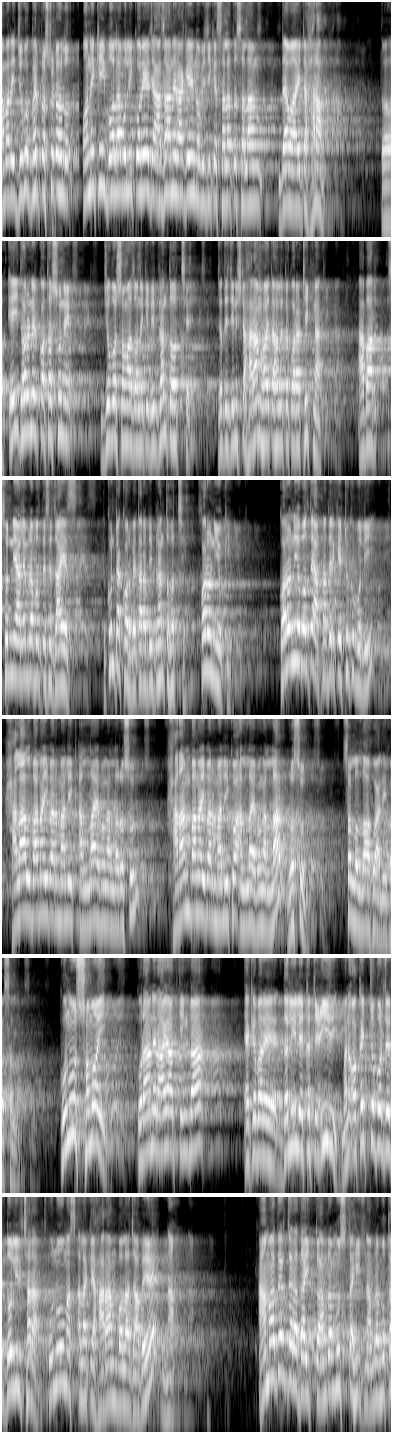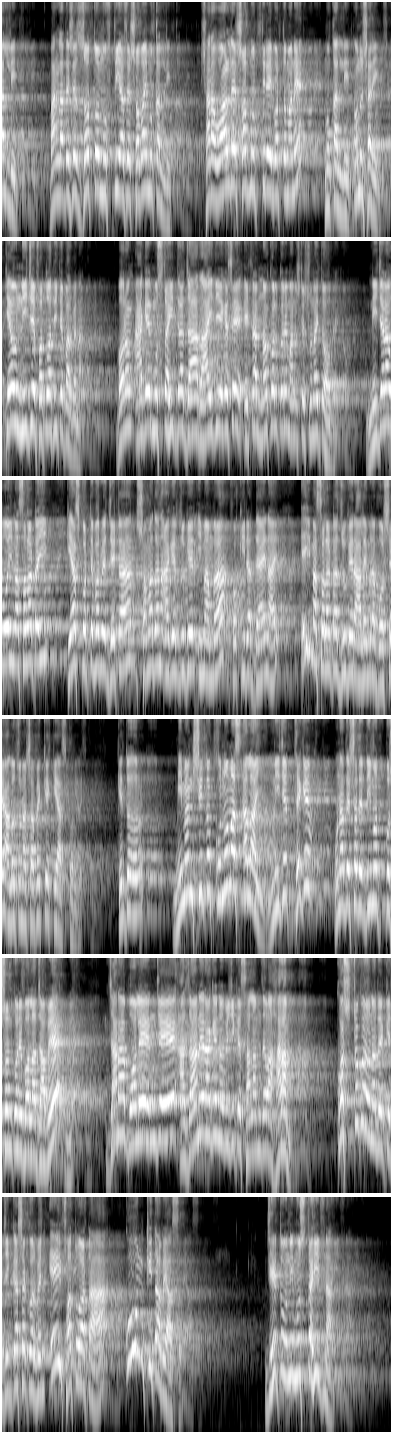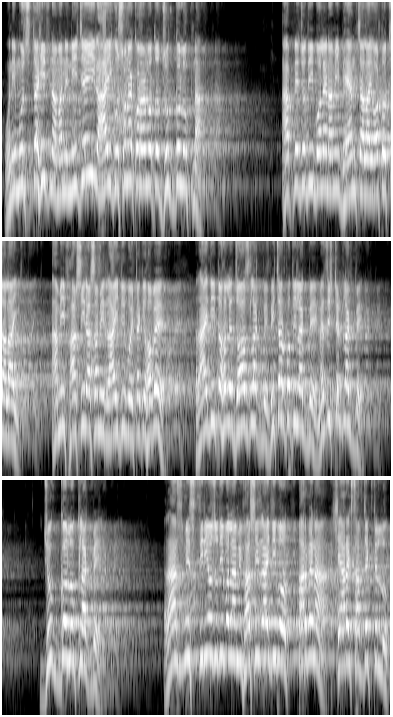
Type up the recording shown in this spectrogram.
আমার এই যুবক ভাইয়ের প্রশ্নটা হলো, অনেকেই বলা বলি করে যে আজানের আগে নবীজিকে সালাত সালাম দেওয়া এটা হারাম। তো এই ধরনের কথা শুনে যুব সমাজ অনেকে বিভ্রান্ত হচ্ছে। যদি জিনিসটা হারাম হয় তাহলে তো করা ঠিক না। আবার সুন্নি আলেমরা বলতেছে জায়েজ। তো কোনটা করবে? তারা বিভ্রান্ত হচ্ছে। করণীয় কি? করণীয় বলতে আপনাদেরকে এটুকু বলি, হালাল বানাইবার মালিক আল্লাহ এবং আল্লাহ রসুল, হারাম বানাইবার মালিকও আল্লাহ এবং আল্লাহর রসুল। সাল্লাহ আলী আসাল্লাম কোনো সময় কোরআনের আয়াত কিংবা একেবারে দলিল ই মানে অকাট্য পর্যায়ের দলিল ছাড়া কোনো মাসালাকে হারাম বলা যাবে না। আমাদের যারা দায়িত্ব, আমরা মুস্তাহিদ না, আমরা মুকাল্লিদ। বাংলাদেশে যত মুফতি আছে সবাই মুকাল্লিদ। সারা ওয়ার্ল্ডের সব মুফতিরাই বর্তমানে মুকাল্লিদ, অনুসারী। কেউ নিজে ফতোয়া দিতে পারবে না। বরং আগের মুস্তাহিদরা যা রায় দিয়ে গেছে, এটা নকল করে মানুষকে শুনাইতে হবে। নিজেরা ওই মাসালাটাই কেয়াস করতে পারবে যেটার সমাধান আগের যুগের ইমামরা, ফকিরা দেয় নাই। এই মাসালাটা যুগের আলেমরা বসে আলোচনা সাপেক্ষে কেয়াস করবে। কিন্তু মীমাংসিত কোনো মাস আলাই নিজের থেকে ওনাদের সাথে দ্বিমত পোষণ করে বলা যাবে। যারা বলেন যে আজানের আগে নবীজিকে সালাম দেওয়া হারাম কষ্ট করে ওনাদেরকে জিজ্ঞাসা করবেন, এই ফতোয়াটা কোন কিতাবে আছে? যেহেতু উনি মুস্তাহিদ না। উনি মুস্তাহিদ না মানে নিজেই রায় ঘোষণা করার মতো যোগ্য লোক না। আপনি যদি বলেন, আমি ভ্যান চালাই, অটো চালাই, আমি ফাঁসির আসামির রায় দিব, এটা কি হবে? রায় দিতে হলে জজ লাগবে, বিচারপতি লাগবে, ম্যাজিস্ট্রেট লাগবে, যোগ্য লোক লাগবে। রাজমিস্ত্রিও যদি বলে, আমি ফাঁসির রায় দিব, পারবে না। সে আরেক সাবজেক্টের লোক।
